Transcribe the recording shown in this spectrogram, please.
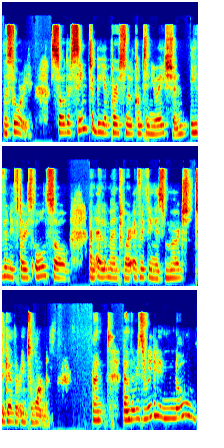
the story. So there seemed to be a personal continuation even if there is also an element where everything is merged together into one. And and there is really no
